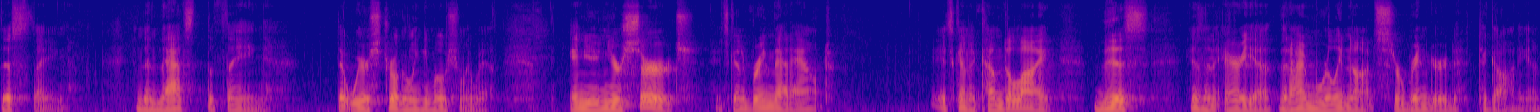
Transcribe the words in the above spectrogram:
this thing. And then that's the thing that we're struggling emotionally with. And in your search, it's going to bring that out. It's going to come to light. This is an area that I'm really not surrendered to God in,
